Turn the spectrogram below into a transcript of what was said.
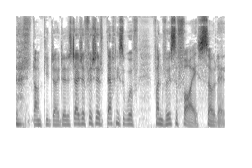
dankie JJ. Dis JJ Fisher, tegniese hoof van Versify Solar.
